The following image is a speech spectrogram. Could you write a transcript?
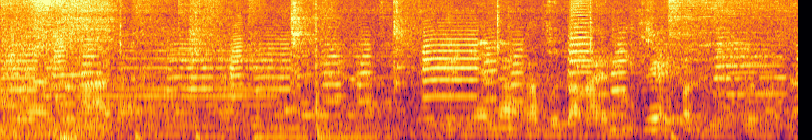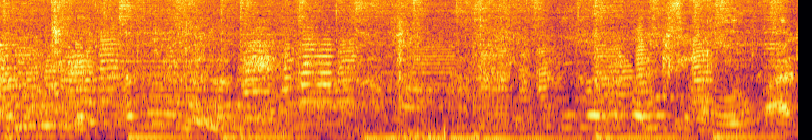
Ayan, mga- Ganyan lang kabulakan sa pagluto ng. Konting asukal.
